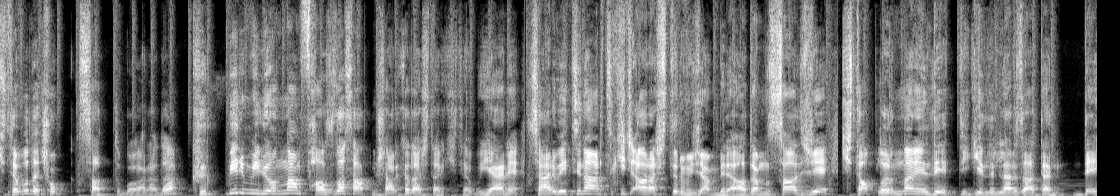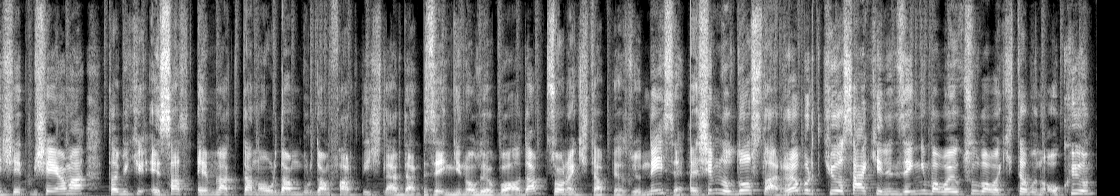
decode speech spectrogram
Kitabı da çok sattı bu arada. 41 milyondan fazla satmış arkadaşlar kitabı. Yani servetini artık hiç araştırmayacağım bile. Adamın sadece kitaplarından elde ettiği gelirler zaten dehşet bir şey ama tabii ki esas emlaktan oradan buradan farklı işlerden zengin oluyor bu adam. Sonra kitap yazıyor. Neyse. E Şimdi dostlar Robert Kiyosaki'nin Zengin Baba Yoksul Baba kitabını okuyun.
